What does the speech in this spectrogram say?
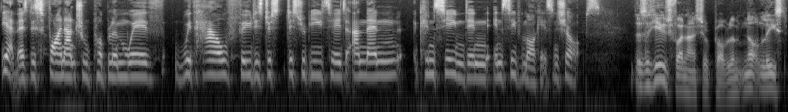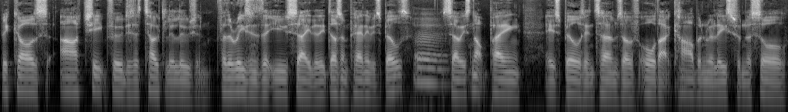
Yeah, there's this financial problem with with how food is just distributed and then consumed in, in supermarkets and shops. There's a huge financial problem, not least because our cheap food is a total illusion for the reasons that you say that it doesn't pay any of its bills. So it's not paying its bills in terms of all that carbon released from the soil,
